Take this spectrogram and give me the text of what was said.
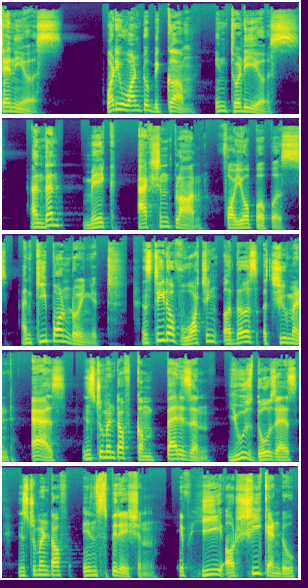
10 years? What do you want to become in 20 years? And then make action plan for your purpose and keep on doing it. Instead of watching others' achievement as instrument of comparison, use those as instrument of inspiration. If he or she can do,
